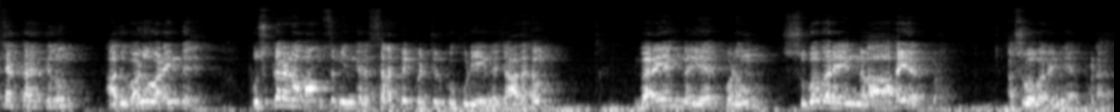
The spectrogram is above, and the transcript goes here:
சக்கரத்திலும் அது வலுவடைந்து புஷ்கர நவாம்சம் என்கிற சிறப்பை பெற்றிருக்கக்கூடிய இந்த ஜாதகம் விரயங்கள் ஏற்படும் சுப விரயங்களாக ஏற்படும். அசுப விரயம் ஏற்படாது.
